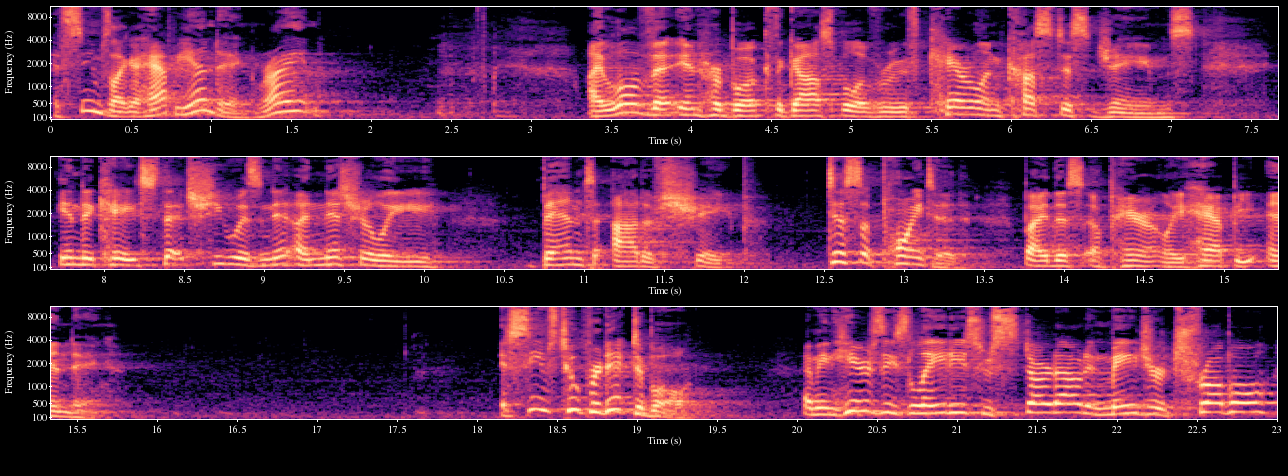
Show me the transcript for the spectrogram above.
It seems like a happy ending, right? I love that in her book, The Gospel of Ruth, Carolyn Custis James indicates that she was initially bent out of shape, disappointed by this apparently happy ending. It seems too predictable. I mean, here's these ladies who start out in major trouble,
